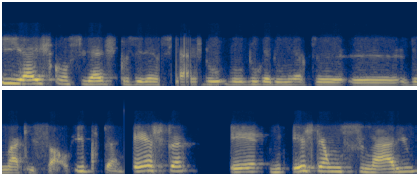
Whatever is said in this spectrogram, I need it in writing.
e ex-conselheiros presidenciais do, do, do gabinete uh, de Macky Sall. E, portanto, esta é, este é um cenário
